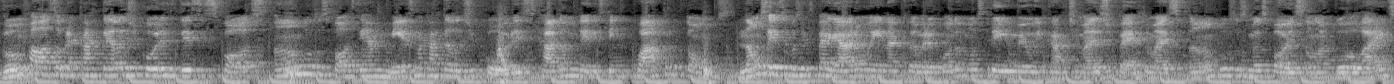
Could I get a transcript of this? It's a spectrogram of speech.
Vamos falar sobre a cartela de cores desses pós. Ambos os pós têm a mesma cartela de cores. Cada um deles tem quatro tons. Não sei se vocês pegaram aí na câmera quando eu mostrei o meu encarte mais de perto, mas ambos os meus pós são na cor Light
